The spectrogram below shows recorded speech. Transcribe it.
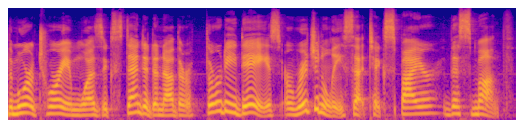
The moratorium was extended another 30 days, originally set to expire this month.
